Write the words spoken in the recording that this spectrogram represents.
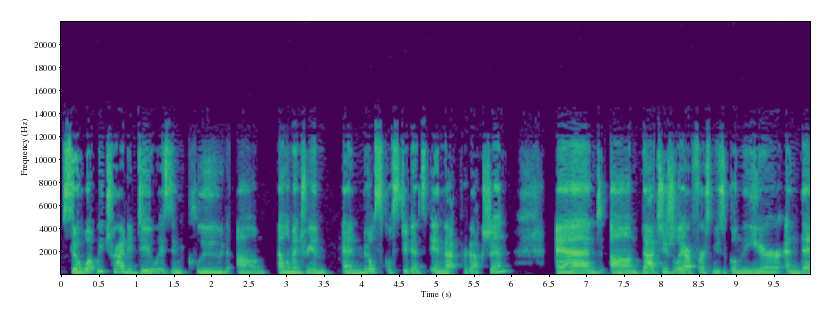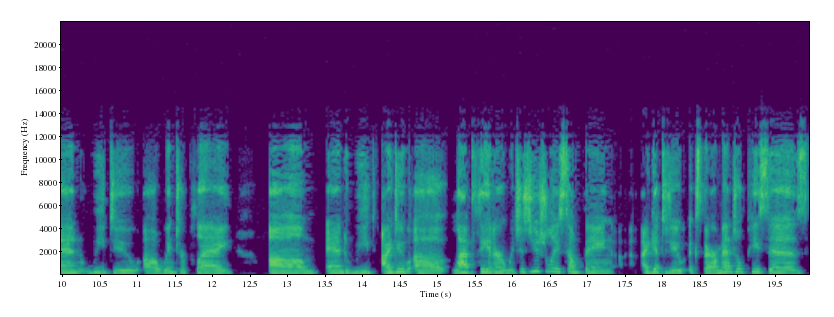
So what we try to do is include um, elementary and, and middle school students in that production and um, that's usually our first musical in the year. And then we do a winter play um, and we i do a lab theater which is usually something i get to do experimental pieces.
